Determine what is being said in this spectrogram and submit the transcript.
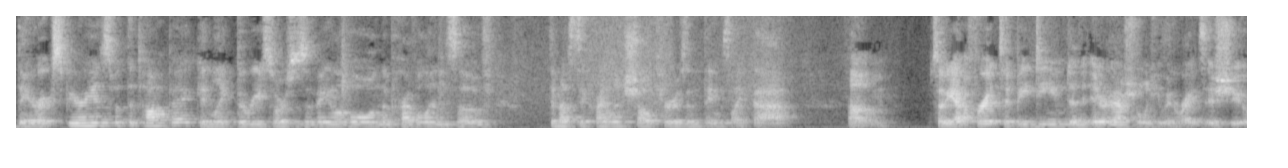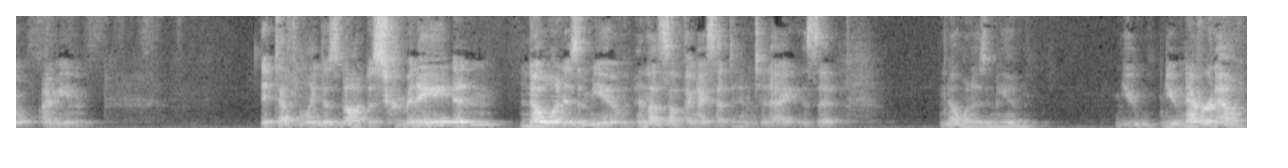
their experience with the topic and like the resources available and the prevalence of domestic violence shelters and things like that. Um, so yeah, for it to be deemed an international human rights issue, I mean, it definitely does not discriminate, and no one is immune. And that's something I said to him today: is that no one is immune. You you never know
